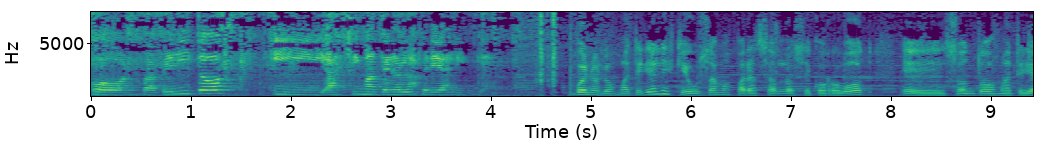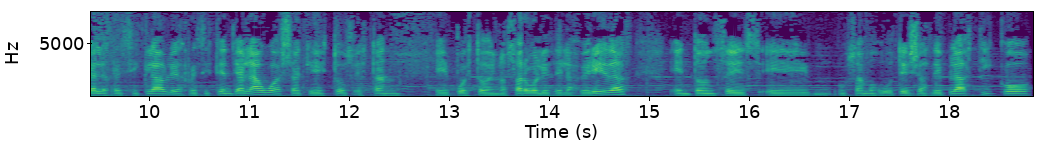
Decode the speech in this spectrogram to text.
con papelitos y así mantener las veredas limpias. Bueno, los materiales que usamos para hacer los ecorobot eh, son todos materiales reciclables, resistentes al agua, ya que estos están eh, puestos en los árboles de las veredas. Entonces eh, usamos botellas de plástico,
